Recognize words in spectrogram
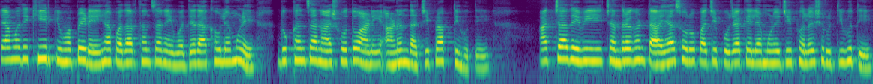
त्यामध्ये खीर किंवा पेढे ह्या पदार्थांचा नैवेद्य दाखवल्यामुळे दुःखांचा नाश होतो आणि आनंदाची प्राप्ती होते. आजच्या देवी चंद्रघंटा ह्या स्वरूपाची पूजा केल्यामुळे जी फलश्रुती होती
